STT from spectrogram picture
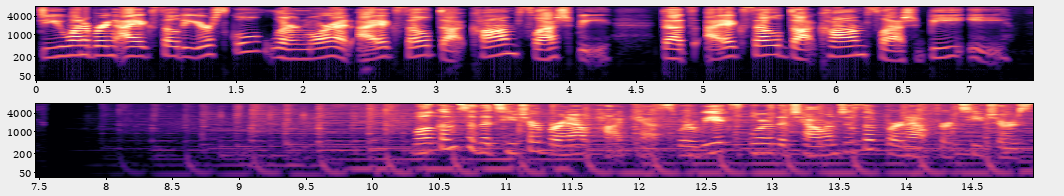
Do you want to bring IXL to your school? Learn more at ixl.com/be. That's ixl.com/be. Welcome to the Teacher Burnout Podcast, where we explore the challenges of burnout for teachers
